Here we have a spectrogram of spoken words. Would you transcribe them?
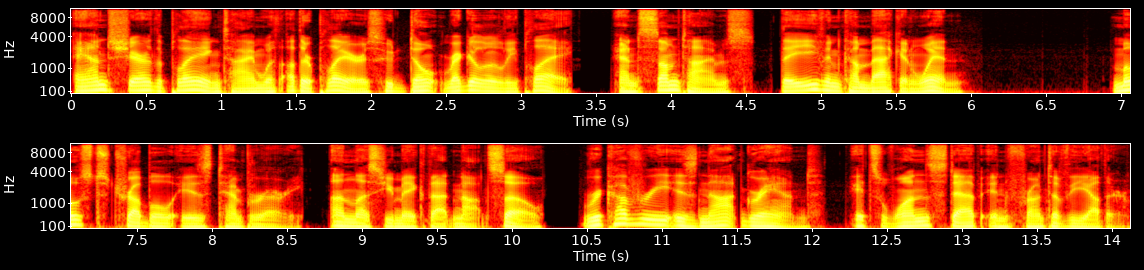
and share the playing time with other players who don't regularly play, and sometimes they even come back and win. Most trouble is temporary, unless you make that not so. Recovery is not grand, it's one step in front of the other,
